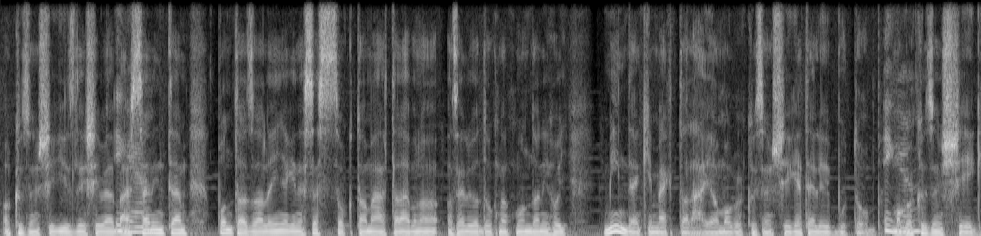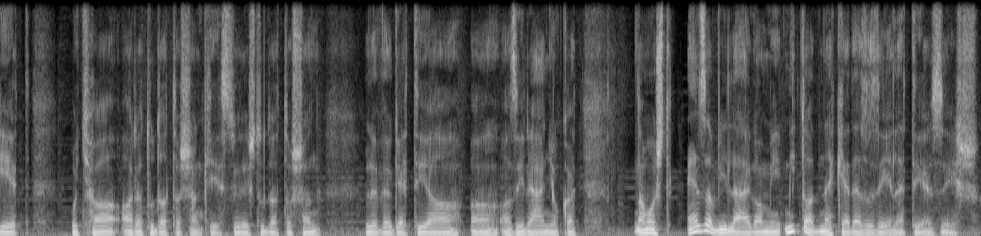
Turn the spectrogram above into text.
a közönség ízlésével, bár Igen. szerintem pont az a lényeg, én ezt, ezt szoktam általában az előadóknak mondani, hogy mindenki megtalálja a maga közönséget előbb-utóbb, Igen. maga közönségét, hogyha arra tudatosan készül, és tudatosan lövögeti a, a, az irányokat. Na most ez a világ, ami mit ad neked ez az életérzés?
